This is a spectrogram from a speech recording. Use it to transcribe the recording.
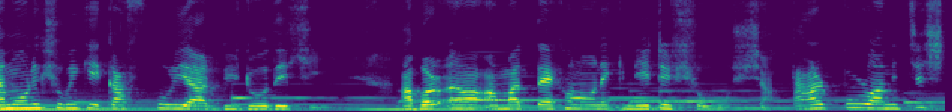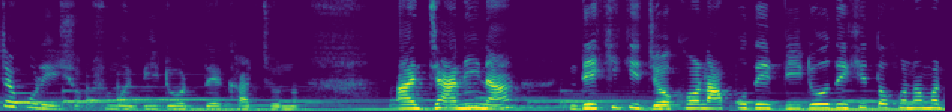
আমি অনেক সময় কি কাজ করি আর ভিডিও দেখি। আবার আমার তো এখন অনেক নেটের সমস্যা। তারপরও আমি চেষ্টা করি সব সময় ভিডিও দেখার জন্য। আর জানি না, দেখি কি যখন আপুদের ভিডিও দেখি তখন আমার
